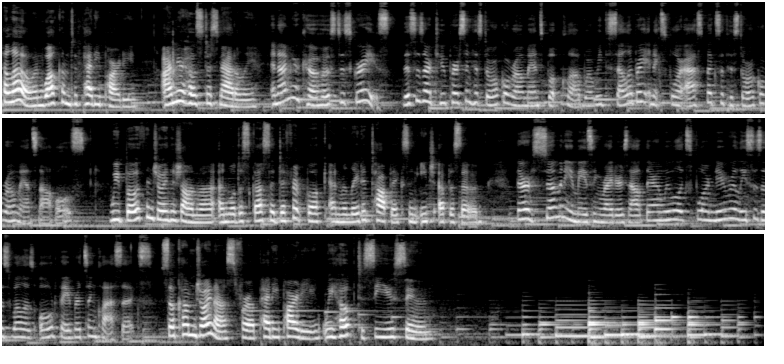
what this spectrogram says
Hello, and welcome to Petty Party. I'm your hostess, Natalie. And I'm your co hostess, Grace. This is our two person historical romance book club where we celebrate and explore aspects of historical romance novels. We both enjoy the genre and will discuss a different book and related topics in each episode. There are so many amazing writers out there, and we will explore new releases as well as old favorites and classics. So come join us for a petty party. We hope to see you soon.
